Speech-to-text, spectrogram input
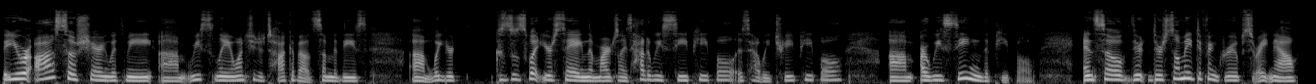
But you were also sharing with me um, recently. I want you to talk about some of these, um, what you're because it's what you're saying the marginalized how do we see people is how we treat people um, are we seeing the people and so there, there's so many different groups right now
